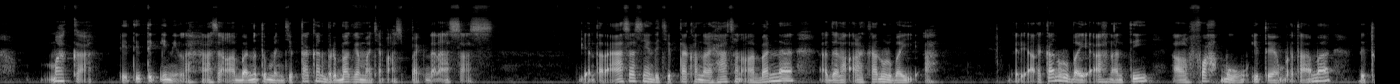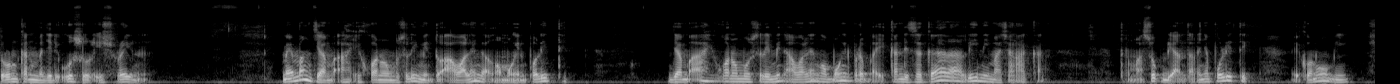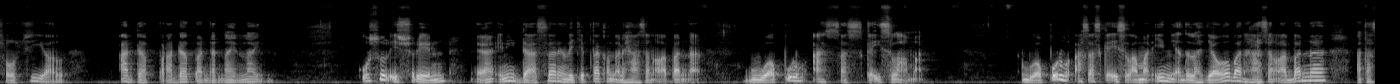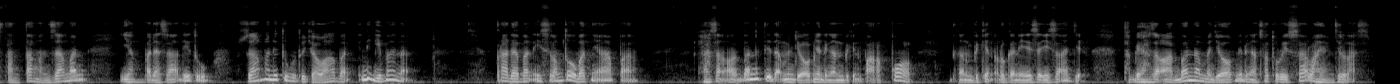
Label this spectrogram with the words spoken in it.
maka di titik inilah Hasan al-Banna itu menciptakan berbagai macam aspek dan asas. Di antara asas yang diciptakan oleh Hasan al-Banna adalah Arkanul Bai'ah. Dari Arkanul Bai'ah nanti Al-Fahmu itu yang pertama diturunkan menjadi usul Ishrin Memang jamaah ikhwanul muslimin itu awalnya nggak ngomongin politik. Jamaah ikhwanul muslimin awalnya ngomongin perbaikan di segala lini masyarakat. Termasuk di antaranya politik, ekonomi, sosial, ada peradaban, dan lain-lain. Usul Isrin, ya, ini dasar yang diciptakan oleh Hasan al-Banna. 20 asas keislaman. 20 asas keislaman ini adalah jawaban Hasan al-Banna atas tantangan zaman yang pada saat itu, zaman itu butuh jawaban. Ini gimana? Peradaban Islam itu obatnya apa? Hasan al-Banna tidak menjawabnya dengan bikin parpol, dengan bikin organisasi saja. Tapi Hasan al-Banna menjawabnya dengan satu risalah yang jelas.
